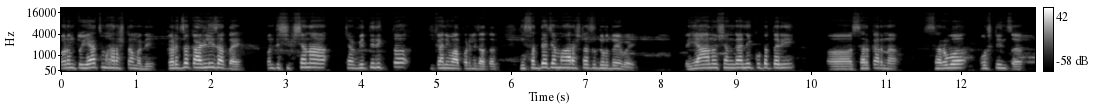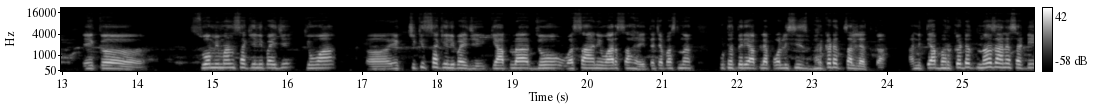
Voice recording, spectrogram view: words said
परंतु याच महाराष्ट्रामध्ये कर्ज काढली जात आहे पण ते शिक्षणाच्या व्यतिरिक्त ठिकाणी वापरली जातात. हे सध्याच्या महाराष्ट्राचं दुर्दैव आहे. तर या अनुषंगाने कुठंतरी अं, सरकारनं सर्व गोष्टींचं एक स्वमीमांसा केली पाहिजे किंवा एक चिकित्सा केली पाहिजे की आपला जो वसा आणि वारसा आहे त्याच्यापासून कुठंतरी आपल्या पॉलिसीज भरकटत चालल्यात का? आणि त्या भरकटत न जाण्यासाठी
